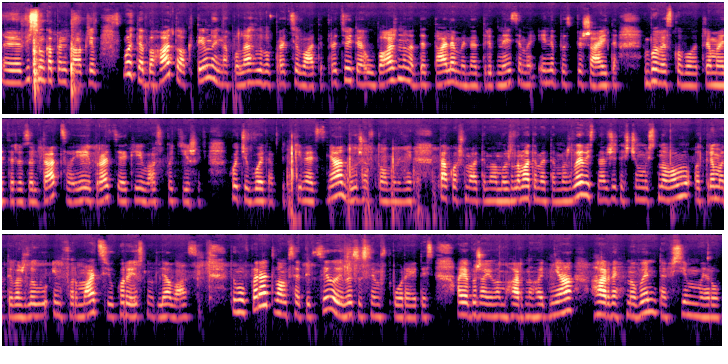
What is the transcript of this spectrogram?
вісімка пентаклів. Будете багато, активно і наполегливо працювати. Працюйте уважно над деталями, над дрібницями і не поспішайте. Обов'язково отримаєте результат своєї праці, який вас потішить. Хоч і будете під кінець дня дуже втомлені. Також матимете можливість навчитись чомусь новому, отримати важливу інформацію, корисну для вас. Тому вперед вам все під силу і ви з усім впораєтесь. А я бажаю вам гарного дня, гарних новин та всім миру.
